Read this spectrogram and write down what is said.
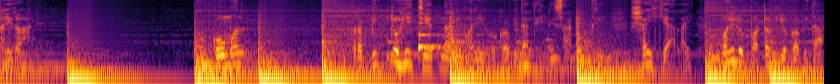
भइरहने। कोमल तर विद्रोही चेतनाले भरिएको कविता लेख्ने सावित्री शैकियालाई पहिलो पटक यो कविता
